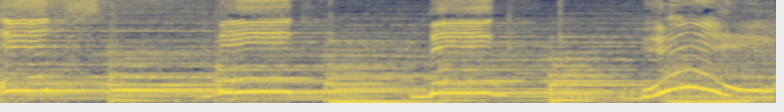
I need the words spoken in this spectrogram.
It's big, big, big.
